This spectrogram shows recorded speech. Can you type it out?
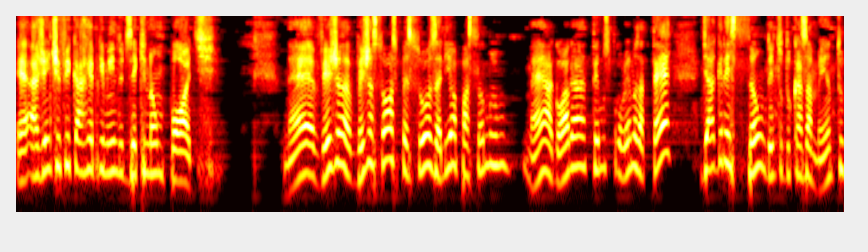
é, a gente ficar reprimindo dizer que não pode. Né? Veja, veja só as pessoas ali ó, passando, né? agora temos problemas até de agressão dentro do casamento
